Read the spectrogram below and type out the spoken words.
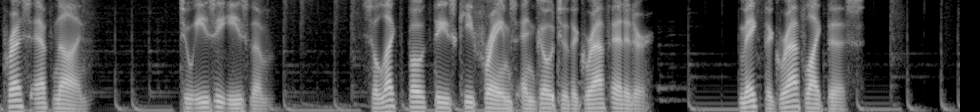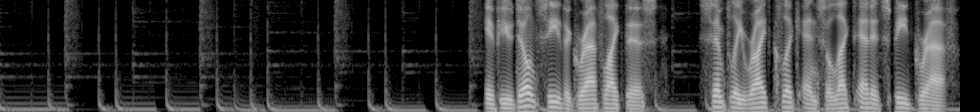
press F9 to easy ease them. Select both these keyframes and go to the graph editor. Make the graph like this. If you don't see the graph like this, simply right click and select edit speed graph.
